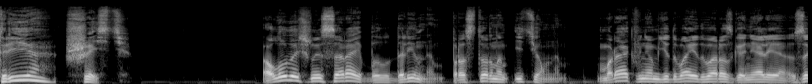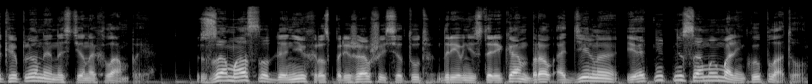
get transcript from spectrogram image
3-6 Лодочный сарай был длинным, просторным и темным. Мрак в нем едва-едва разгоняли закрепленные на стенах лампы. За масло для них распоряжавшийся тут древний старикан брал отдельную и отнюдь не самую маленькую плату.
